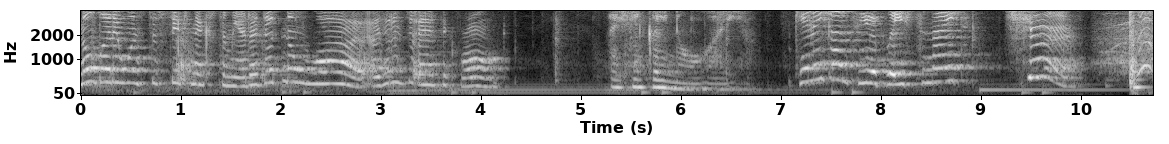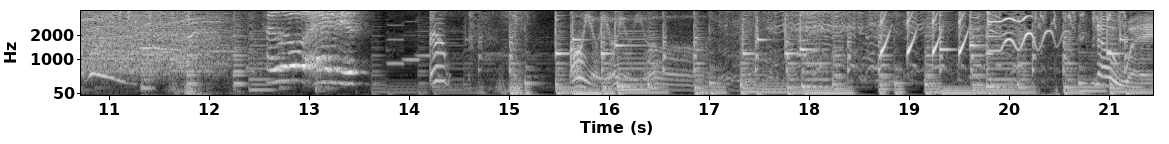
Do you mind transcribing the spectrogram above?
Nobody wants to sit next to me and I don't know why. I didn't do anything wrong. I think I know why. Can I come to your place tonight? Sure. Hello, Alice. Oops. Oy, oy, oy, oy, oy. No way.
